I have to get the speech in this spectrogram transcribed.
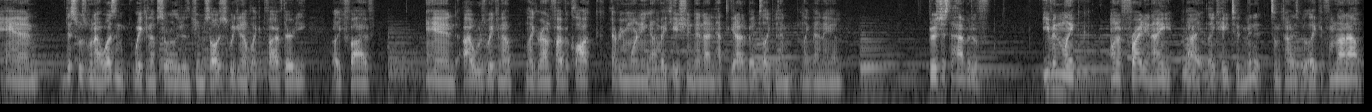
and this was when I wasn't waking up so early to the gym. So I was just waking up like at 5:30 or like 5 and I was waking up like around five o'clock every morning on vacation, and I didn't have to get out of bed till like nine like 9 a.m. But it's just a habit of even like on a Friday night. I like hate to admit it sometimes, but like if I'm not out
